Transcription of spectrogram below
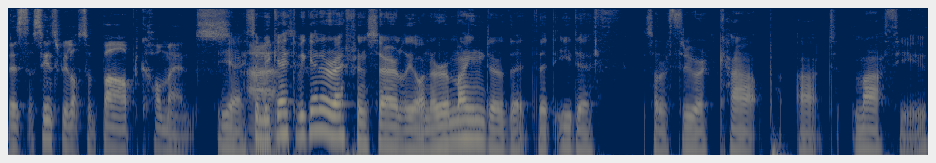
there seems to be lots of barbed comments. yeah. So we get we get a reference early on, a reminder that that Edith sort of threw her cap at Matthew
